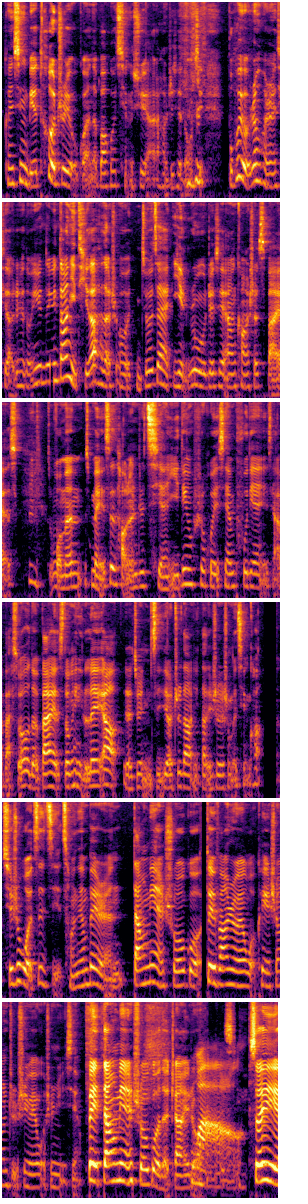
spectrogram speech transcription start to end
跟性别特质有关的，包括情绪啊，然后这些东西。不会有任何人提到这些东西，因为因为当你提到它的时候，你就在引入这些 unconscious bias。嗯，我们每一次讨论之前，一定是会先铺垫一下，把所有的 bias 都给你 lay out，就是你自己要知道你到底是个什么情况。其实我自己曾经被人当面说过，对方认为我可以升职是因为我是女性，被当面说过的这样一种。哇哦！所以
